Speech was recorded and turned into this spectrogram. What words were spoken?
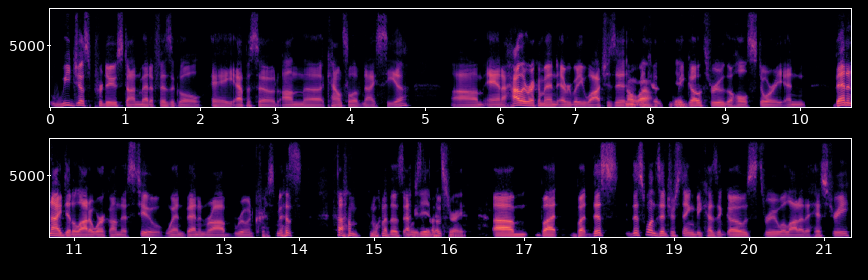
we just produced on Metaphysical a episode on the Council of Nicaea. Um, and I highly recommend everybody watches it Oh, wow. because Yeah. we go through the whole story. And Ben and I did a lot of work on this too when Ben and Rob ruined Christmas um, in one of those Oh, we episodes did that's right um but but this this one's interesting because it goes through a lot of the history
